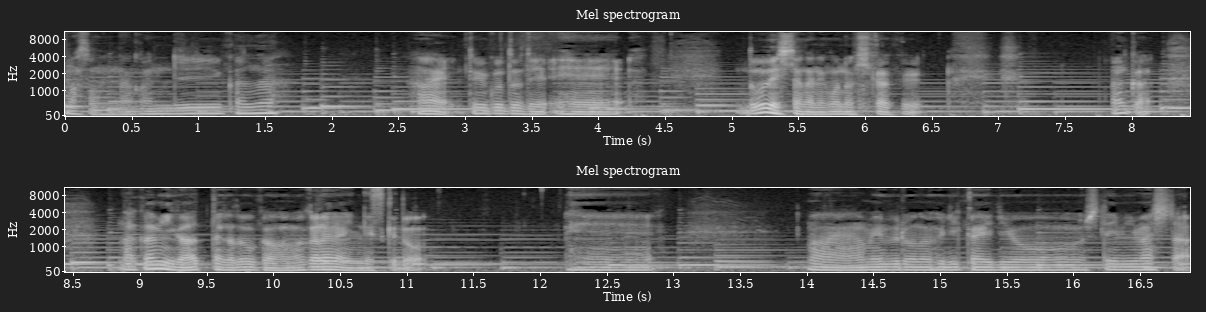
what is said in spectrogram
まあそんな感じかな。はい。ということで、えー、どうでしたかねこの企画。なんか中身があったかどうかはわからないんですけど。えー、まあアメブロの振り返りをしてみました。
